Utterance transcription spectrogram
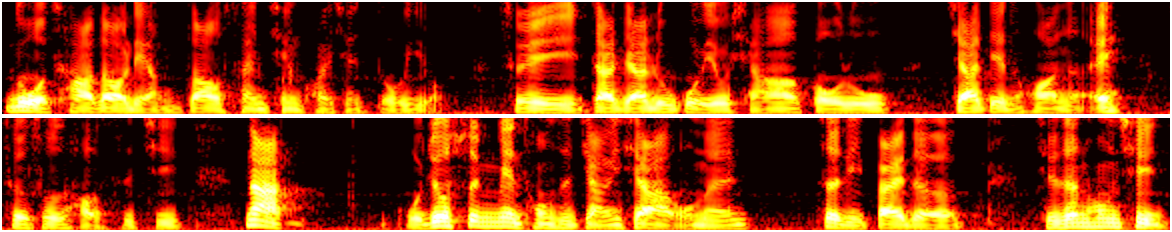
落差到两到三千块钱都有，所以大家如果有想要购入家电的话呢，哎，这个时候是好时机，那。我就顺便同时讲一下，我们这礼拜的捷成通信，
